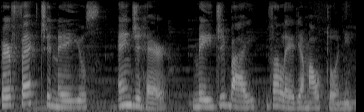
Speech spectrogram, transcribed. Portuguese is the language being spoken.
Perfect Nails and Hair, made by Valéria Maltoni.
